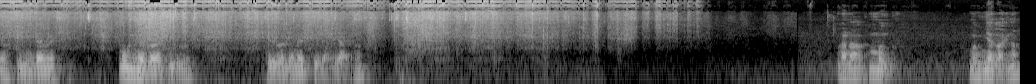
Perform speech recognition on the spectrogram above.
နော်ဒီနေ့တိုင်းပဲမုံညက်သွားကြည့်ဒီဘက်ကနေချိန်လိုက်ရအောင်အဲ့တော့မုံမုံညက်သွားပြီနော်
